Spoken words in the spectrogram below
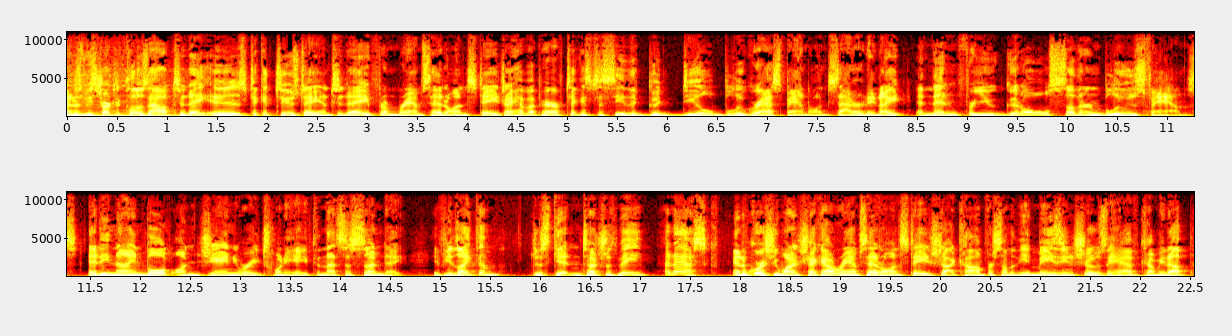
And as we start to close out, today is Ticket Tuesday. And today, from Rams Head on stage, I have a pair of tickets to see the Good Deal Bluegrass Band on Saturday night. And then for you good old Southern blues fans, Eddie Nine Volt on January 28th. And that's a Sunday. If you'd like them, just get in touch with me and ask. And of course, you want to check out ramsheadonstage.com for some of the amazing shows they have coming up.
